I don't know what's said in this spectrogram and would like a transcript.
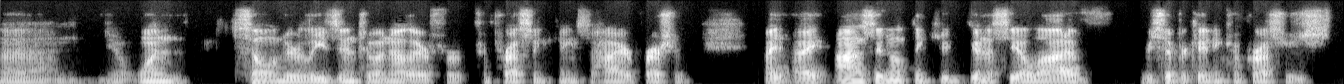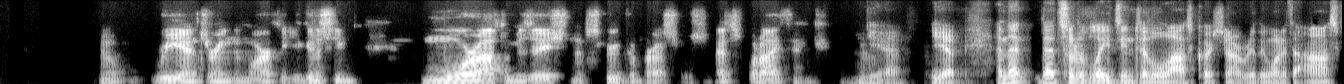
um, you know, one cylinder leads into another for compressing things to higher pressure. I, I honestly don't think you're going to see a lot of reciprocating compressors, you know, re-entering the market. You're going to see more optimization of screw compressors. That's what I think. Yeah, yeah, and that that sort of leads into the last question I really wanted to ask,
